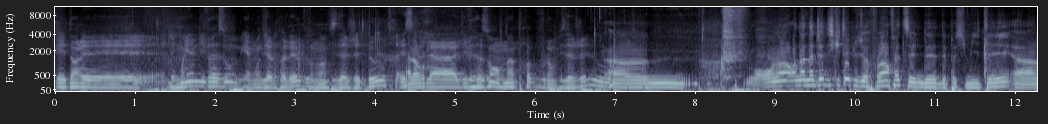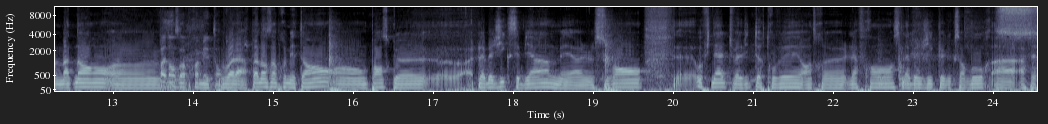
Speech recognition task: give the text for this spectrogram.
Et dans les, les moyens de livraison du Game Mondial Relais, vous en envisagez d'autres? Est-ce Alors- que la livraison en main propre, vous l'envisagez Euh, on, en- a déjà discuté plusieurs fois, en fait c'est une des, des possibilités. Euh, maintenant... euh, pas dans un premier temps. Voilà, pas dans un premier temps. On pense que euh, la Belgique c'est bien, mais euh, souvent, euh, au final, tu vas vite te retrouver entre la France, la Belgique, le Luxembourg à, à faire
